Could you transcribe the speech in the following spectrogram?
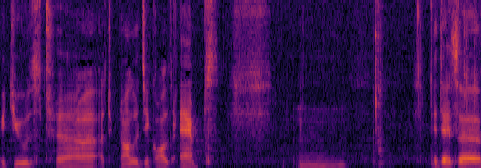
It used uh, a technology called AMPS. Mm, it has a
